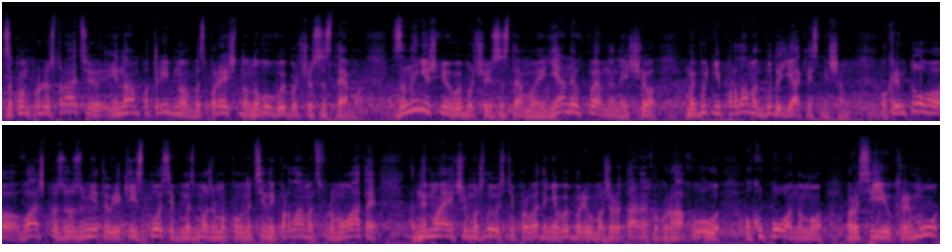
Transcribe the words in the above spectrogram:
закон про люстрацію, і нам потрібно безперечно нову виборчу систему. За нинішньою виборчою системою я не впевнений, що майбутній парламент буде якіснішим. Окрім того, важко зрозуміти, у який спосіб ми зможемо повноцінний парламент сформувати, не маючи можливості проведення виборів в мажоритарних округах у окупованому Росією Криму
